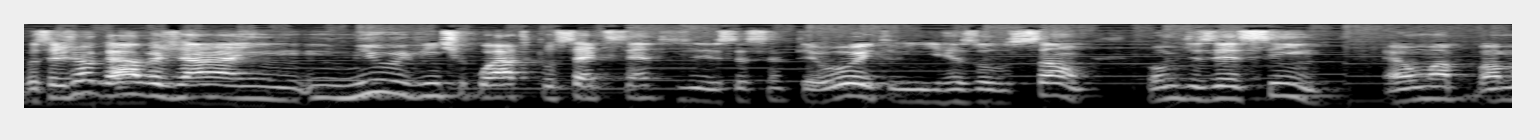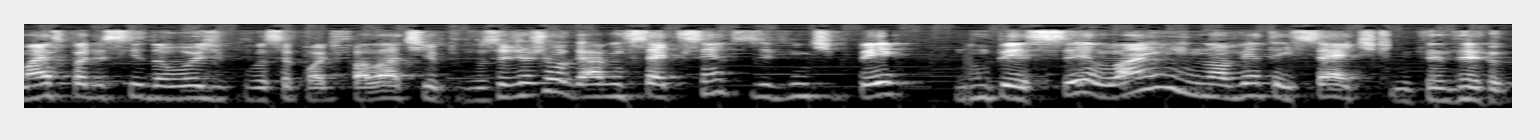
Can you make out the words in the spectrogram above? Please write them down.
Você jogava já em, em 1024 por 768 em resolução, vamos dizer assim, é uma a mais parecida hoje que você pode falar, tipo, você já jogava em 720p num PC lá em 97, entendeu?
